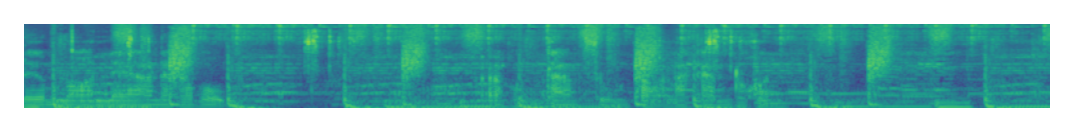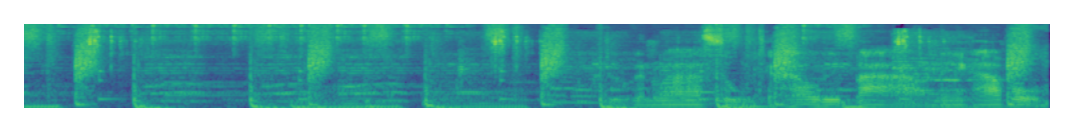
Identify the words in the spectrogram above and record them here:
เริ่มร้อนแล้วนะครับผมอะผมตามสูงต่อละกันทุกคน กันว่าสูงจะเข้าหรือเปล่านะครับผม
